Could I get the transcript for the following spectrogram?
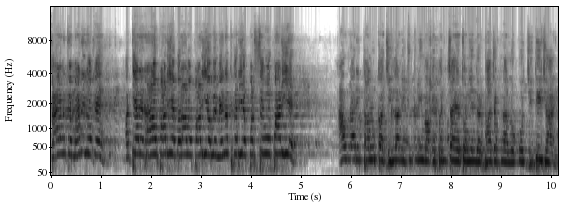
કારણ કે માની લો કે અત્યારે રાળો પાડીએ, બરાળો પાડીએ, અમે મહેનત કરીએ, પરસેવો પાડીએ. આવનારી તાલુકા જિલ્લાની ચૂંટણીમાં કે પંચાયતોની અંદર ભાજપના લોકો જીતી જાય,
